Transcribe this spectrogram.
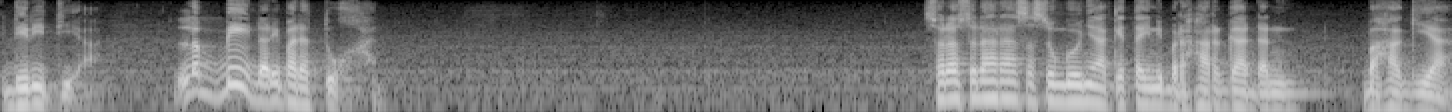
diri dia. Lebih daripada Tuhan. Saudara-saudara sesungguhnya kita ini berharga dan bahagia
